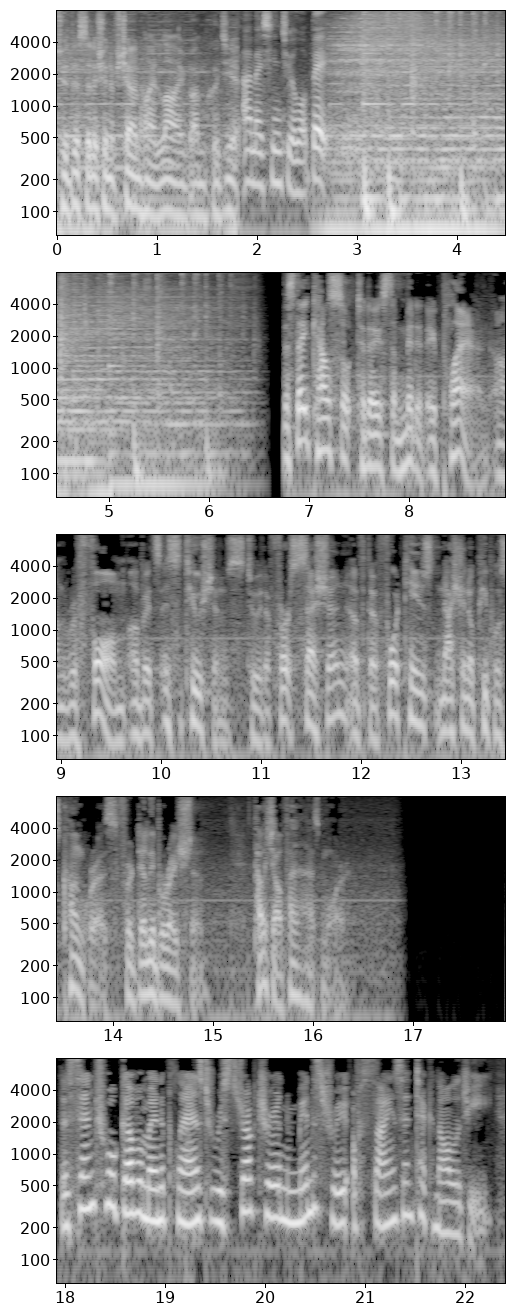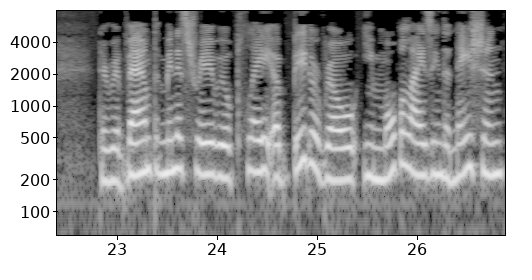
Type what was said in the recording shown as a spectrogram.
to this edition of Shanghai Live. I'm He Jian. I'm The State Council today submitted a plan on reform of its institutions to the first session of the 14th National People's Congress for deliberation. Tang Xiaofan has more. The central government plans to restructure the Ministry of Science and Technology. The revamped ministry will play a bigger role in mobilizing the nation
